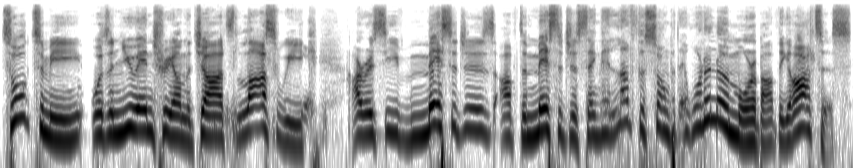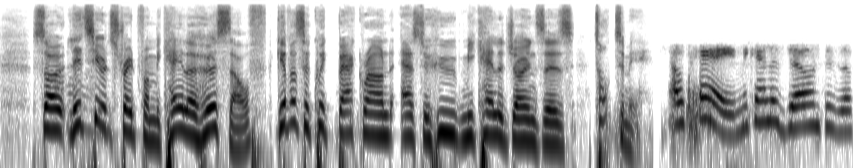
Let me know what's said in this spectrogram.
Talk to Me was a new entry on the charts last week. I received messages after messages saying they love the song, but they want to know more about the artist. So ah. let's hear it straight from Mikhale herself. Give us a quick background as to who Mikhale Jones is. Talk to me. Okay, Mikhale Jones is a,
